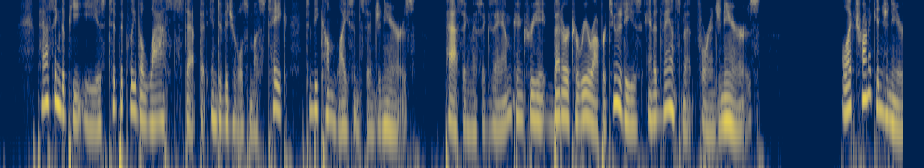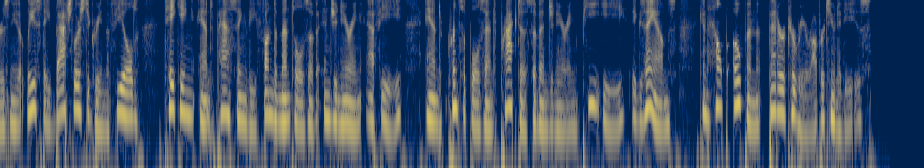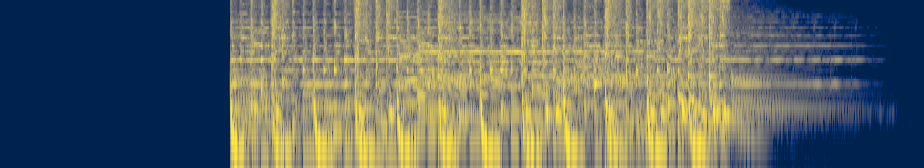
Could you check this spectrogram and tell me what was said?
Passing the PE is typically the last step that individuals must take to become licensed engineers. Passing this exam can create better career opportunities and advancement for engineers. Electronic engineers need at least a bachelor's degree in the field, taking and passing the Fundamentals of Engineering FE and Principles and Practice of Engineering PE exams can help open better career opportunities.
